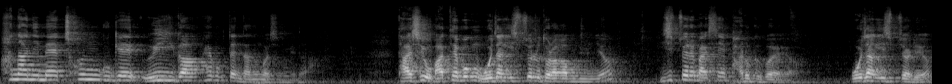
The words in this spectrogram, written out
하나님의 천국의 의가 회복된다는 것입니다. 다시 마태복음 5장 20절로 돌아가 보면요. 20절의 말씀이 바로 그거예요. 5장 20절이요.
